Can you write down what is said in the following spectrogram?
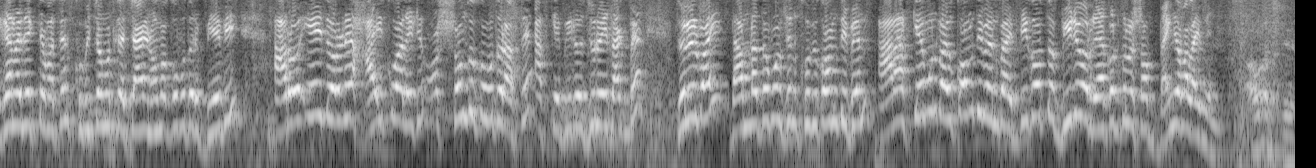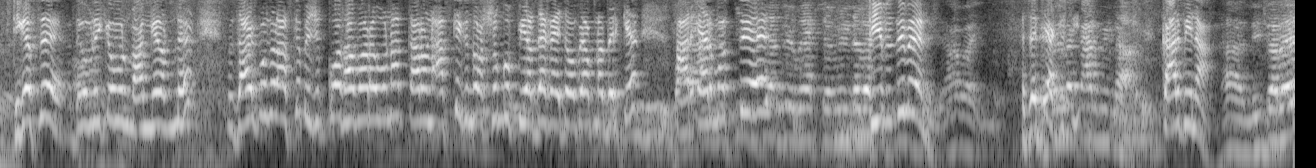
এখানে দেখতে পাচ্ছেন খুবই চমৎকার জায়ন হোমা কবুতর বেবি আরও এই ধরনের হাই কোয়ালিটি অসংখ্য কবুতর আছে। আজকে ভিডিও জুড়েই থাকবে। জলিল ভাই দামটা তো বলছেন খুবই কম দিবেন। আর আজকে এমন ভাই কম দিবেন ভাই বিগত ভিডিও রেকর্ডগুলো সব ভেঙে ফেলাইবেন। ঠিক আছে? দেখুন কেমন ভাঙেন আপনি। তো যাই হোক বন্ধুরা আজকে বেশি কথা বাড়াবো না কারণ আজকে কিন্তু অসংখ্য পেয়ার দেখাইতে হবে আপনাদেরকে। আর এর মধ্যে টিপস দিবেন? হ্যাঁ ভাই। আচ্ছা, হলো কারবিনা হ্যাঁ লিটারে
